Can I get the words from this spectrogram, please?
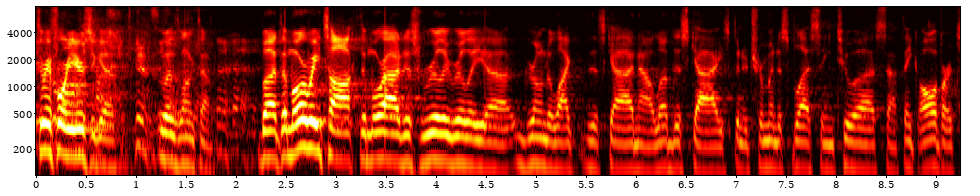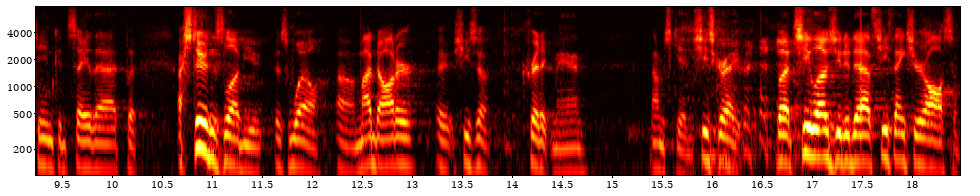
Three or four years ago. it was a long time. But the more we talk, the more I just really, really uh, grown to like this guy. Now I love this guy. He's been a tremendous blessing to us. I think all of our team can say that. But our students love you as well. Uh, my daughter, uh, she's a critic, man. I'm just kidding. She's great, but she loves you to death. She thinks you're awesome.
